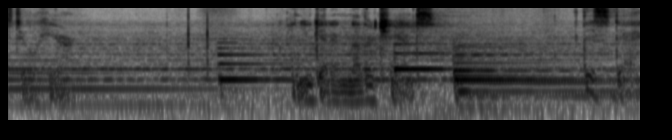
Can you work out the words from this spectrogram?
still here. And you get another chance this day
